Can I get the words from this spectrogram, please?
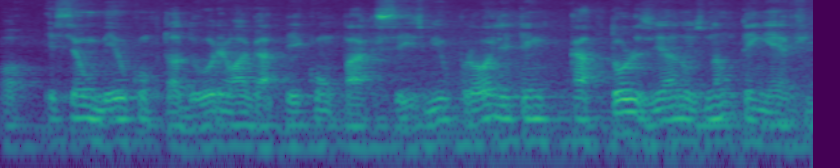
Ó, esse é o meu computador, é um HP Compact 6000 Pro, ele tem 14 anos, não tem FI.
